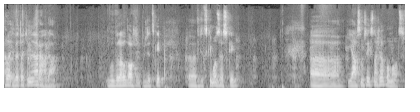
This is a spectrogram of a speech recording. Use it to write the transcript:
Ale Iveta tě měla ráda. Mluvila o vás vždycky, vždycky moc hezky. Já jsem si jí snažil pomoct.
